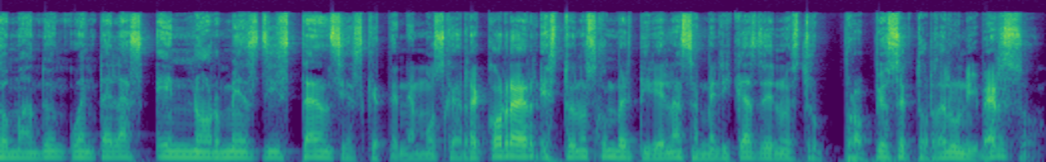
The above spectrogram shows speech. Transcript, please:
Tomando en cuenta las enormes distancias que tenemos que recorrer, esto nos convertiría en las Américas de nuestro propio sector del universo.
